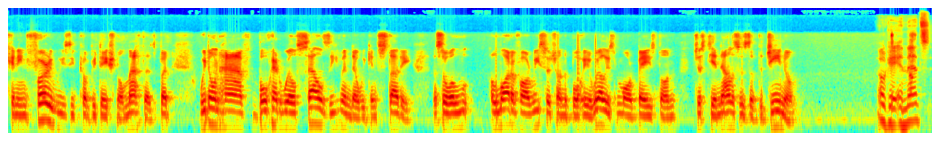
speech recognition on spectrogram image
can infer using computational methods. But we don't have bowhead whale cells even that we can study, and so a lot of our research on the bowhead whale is more based on just the analysis of the genome. Okay, and that's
